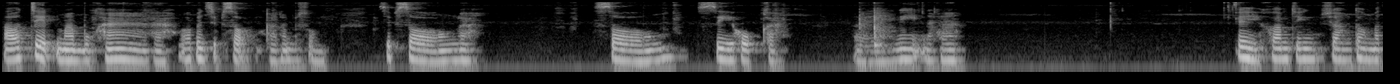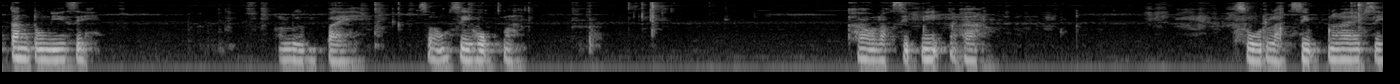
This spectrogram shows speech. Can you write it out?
เอาเจ็ดมาบวกห้าค่ะว่าเป็นสิบสองค่ะท่านผู้ชมสิบสองค่ะสองสี่หกค่ะอะไรนี้นะคะ เอ้ความจริงช้างต้องมาตั้งตรงนี้สิเอาลืมไปสองสี่หกนะเข้าหลักสิบนี้นะคะ สูตรหลักสิบนะคะเอฟซี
